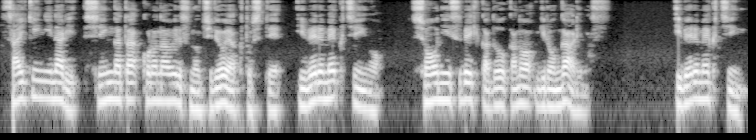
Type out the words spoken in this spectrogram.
最近になり、新型コロナウイルスの治療薬として、イベルメクチンを承認すべきかどうかの議論があります。イベルメクチン、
